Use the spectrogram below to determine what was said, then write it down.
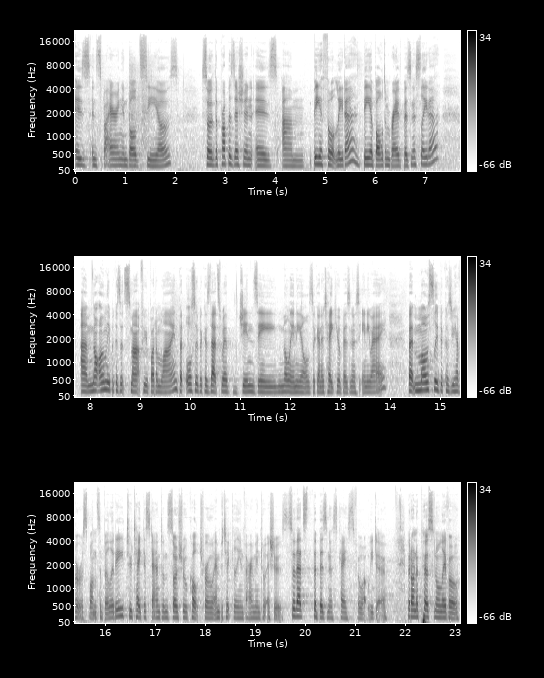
is inspiring and bold CEOs. So the proposition is um, be a thought leader, be a bold and brave business leader. Um, not only because it's smart for your bottom line, but also because that's where Gen Z millennials are going to take your business anyway. But mostly because you have a responsibility to take a stand on social, cultural, and particularly environmental issues. So that's the business case for what we do. But on a personal level,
